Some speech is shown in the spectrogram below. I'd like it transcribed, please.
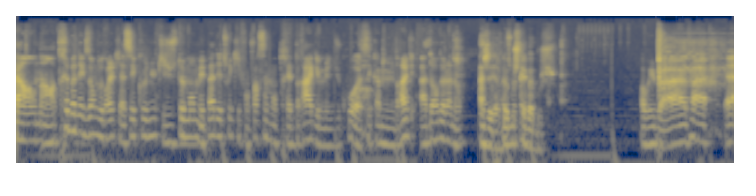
On a un très bon exemple de drag qui est assez connu, qui justement met pas des trucs qui font forcément très drague, mais du coup euh, c'est quand même une drague, Adore Delano. Ah, j'allais dire babouche babouche. Ah oui, bah, euh,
